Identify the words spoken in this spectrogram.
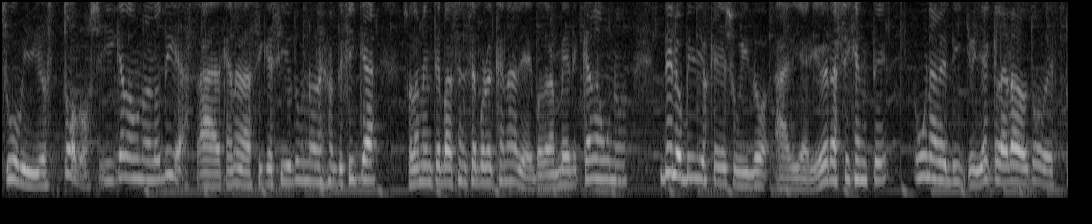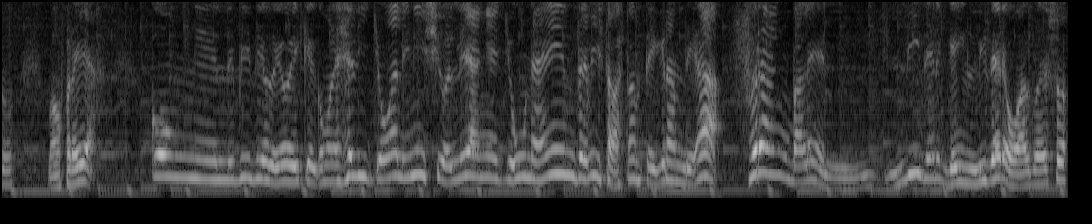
subo vídeos todos y cada uno de los días al canal, así que si YouTube no les notifica, solamente pásense por el canal y ahí podrán ver cada uno de los vídeos que he subido a diario. ahora sí gente, una vez dicho y aclarado todo esto, vamos para allá con el vídeo de hoy que como les he dicho al inicio le han hecho una entrevista bastante grande a Frank Vale, el líder, game leader o algo de eso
